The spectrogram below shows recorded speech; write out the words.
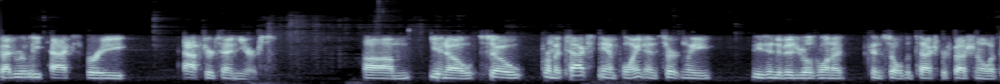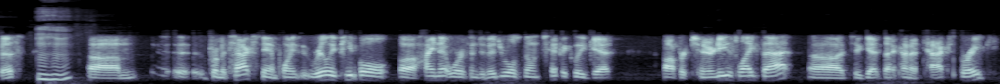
federally tax free after ten years. Um, you know, so from a tax standpoint, and certainly these individuals want to consult a tax professional with this. Mm-hmm. Um, from a tax standpoint, really, people, uh, high net worth individuals, don't typically get opportunities like that uh, to get that kind of tax break.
